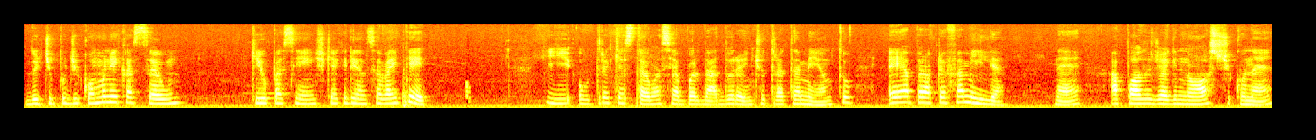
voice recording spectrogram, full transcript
do tipo de comunicação que o paciente, que a criança vai ter. E outra questão a se abordar durante o tratamento é a própria família, né? Após o diagnóstico, né?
